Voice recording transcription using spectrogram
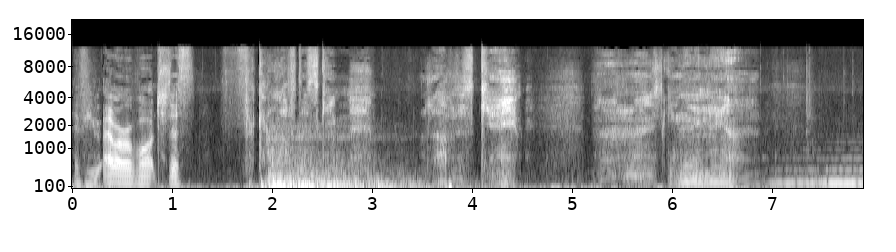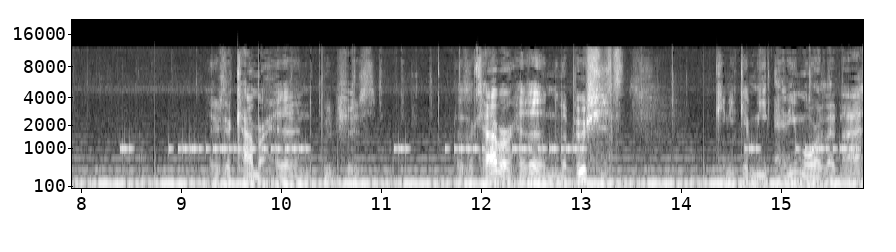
if you ever watch this, freaking love this game, man. I Love this game. There's a camera hidden in the bushes. There's a camera hidden in the bushes. Can you give me any more than that?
